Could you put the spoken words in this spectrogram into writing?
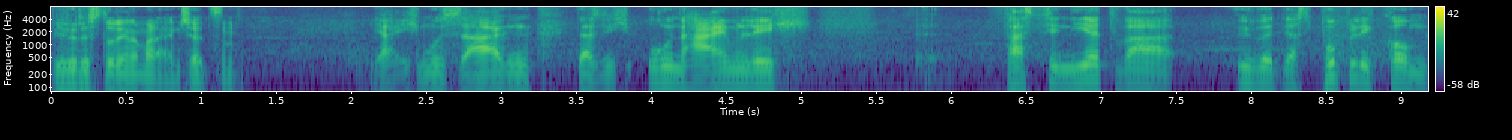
Wie würdest du den einmal einschätzen? Ja, ich muss sagen, dass ich unheimlich äh, fasziniert war über das Publikum,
